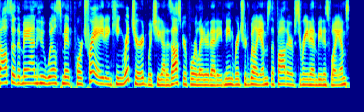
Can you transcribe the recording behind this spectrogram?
also, the man who Will Smith portrayed in King Richard, which he got his Oscar for later that evening, Richard Williams, the father of Serena and Venus Williams,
